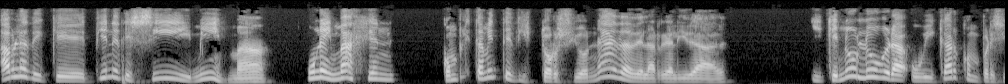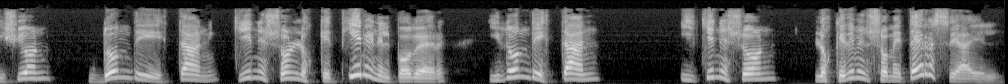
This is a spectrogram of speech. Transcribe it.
habla de que tiene de sí misma una imagen completamente distorsionada de la realidad y que no logra ubicar con precisión dónde están, quiénes son los que tienen el poder y dónde están y quiénes son los que deben someterse a él.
